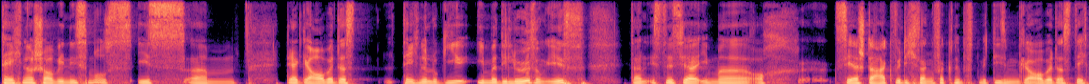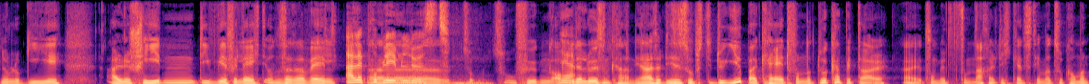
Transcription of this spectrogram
Technochauvinismus ist ähm, der Glaube, dass Technologie immer die Lösung ist, dann ist es ja immer auch sehr stark, würde ich sagen, verknüpft mit diesem Glaube, dass Technologie alle Schäden, die wir vielleicht unserer Welt alle Probleme äh, löst. Zu, zufügen, auch ja. wieder lösen kann. Ja, also diese Substituierbarkeit von Naturkapital, äh, um jetzt zum Nachhaltigkeitsthema zu kommen,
